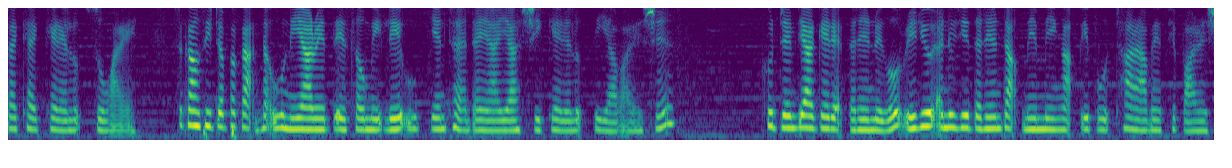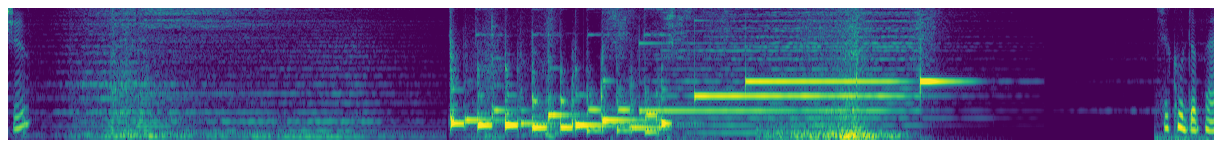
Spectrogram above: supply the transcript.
တိုက်ခိုက်ခဲ့တယ်လို့ဆိုပါတယ်။စစ်ကောင်စီတပ်ဖက်က2ဦးနေရာတွင်သေဆုံးပြီး4ဦးပြင်းထန်ဒဏ်ရာရရှိခဲ့တယ်လို့သိရပါတယ်ရှင်။ခုတင်ပြခဲ့တဲ့သတင်းတွေကို Radio NUG သတင်းတောက်မင်းမင်းကပေးပို့ထားတာပဲဖြစ်ပါတယ်ရှင်။ယခုတပံ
